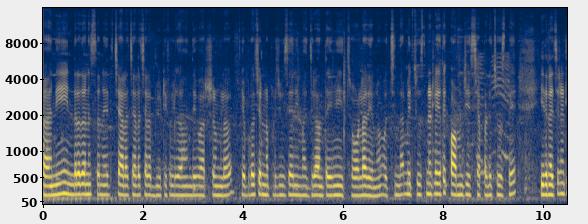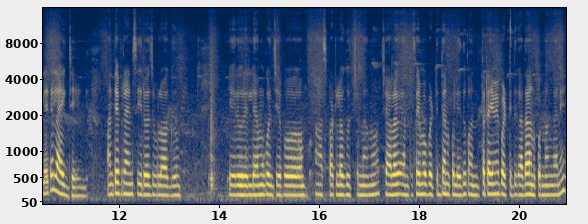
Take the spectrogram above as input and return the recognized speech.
కానీ ఇంద్రధనుస్సు అనేది చాలా చాలా చాలా బ్యూటిఫుల్గా ఉంది వర్షంలో. ఎప్పుడో చిన్నప్పుడు చూశాను ఈ మధ్యలో అంత ఏమీ చూడలే నేను. వచ్చిందా? మీరు చూసినట్లయితే కామెంట్ చేసి చెప్పండి. చూస్తే ఇది నచ్చినట్లయితే లైక్ చేయండి. అంతే ఫ్రెండ్స్ ఈరోజు బ్లాగ్ ఏలూరు వెళ్ళాము కొంచెంసేపు హాస్పిటల్లో కూర్చున్నాము. చాలా ఎంతసేపు పట్టిద్ది అనుకోలేదు. కొంత టైమే పట్టిద్ది కదా అనుకున్నాం కానీ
